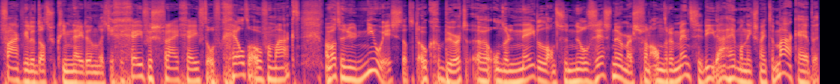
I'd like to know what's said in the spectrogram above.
Vaak willen dat soort criminelen omdat je gegevens vrijgeeft of geld overmaakt. Maar wat er nu nieuw is, dat het ook gebeurt uh, onder Nederlandse 06-nummers van andere mensen die daar helemaal niks mee te maken hebben.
